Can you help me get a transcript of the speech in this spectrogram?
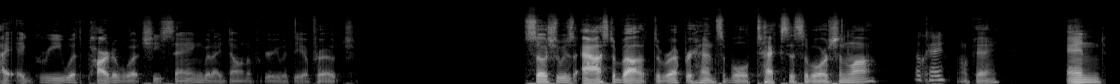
I agree with part of what she's saying, but I don't agree with the approach. So she was asked about the reprehensible Texas abortion law. Okay. okay? And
